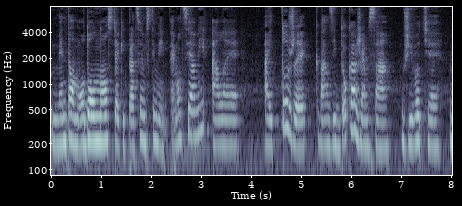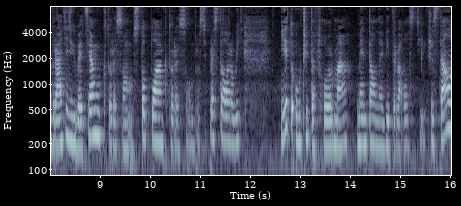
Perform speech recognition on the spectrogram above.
mentálnu odolnosť, aj keď pracujem s tými emóciami, ale aj to, že kvázi dokážem sa v živote vrátiť k veciam, ktoré som stopla, ktoré som proste prestala robiť, je to určitá forma mentálnej vytrvalosti. Že stále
